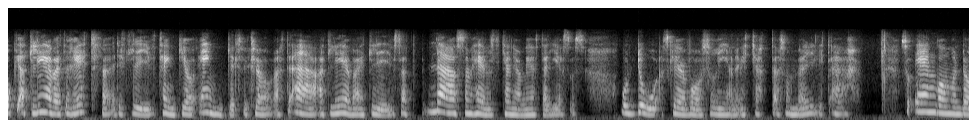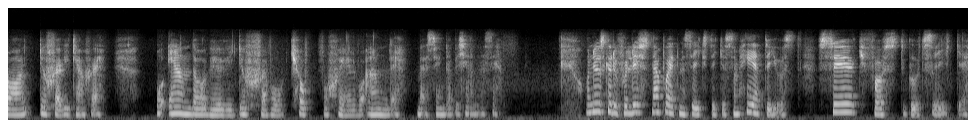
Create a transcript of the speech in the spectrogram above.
Och att leva ett rättfärdigt liv tänker jag enkelt förklara det är att leva ett liv så att när som helst kan jag möta Jesus och då ska jag vara så ren i mitt hjärta som möjligt är. Så en gång om dagen duschar vi kanske och en dag behöver vi duscha vår kropp, vår själ, vår ande med syndabekännelse. Och nu ska du få lyssna på ett musikstycke som heter just Sök först Guds rike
